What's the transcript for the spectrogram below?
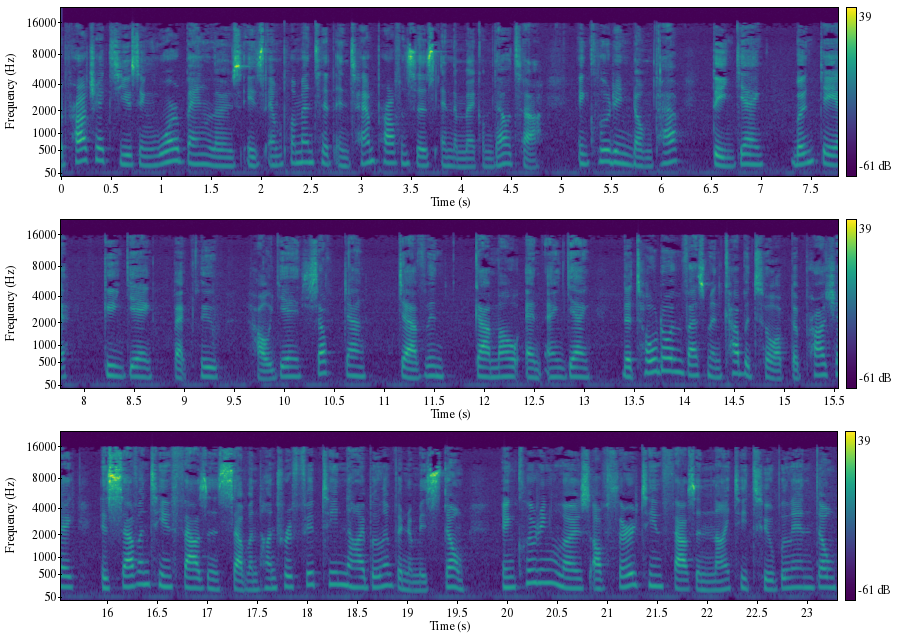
the project using World Bank loans is implemented in 10 provinces in the Mekong Delta, including Đồng Tháp, Tiền Giang, Bến Tre, Kiên Giang, Bạc Liêu, Hậu Giang, Sóc Trăng, Trà Vinh, Cà Mau, and An Giang. The total investment capital of the project is 17,759 billion Vietnamese dong, including loans of 13,092 billion dong,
